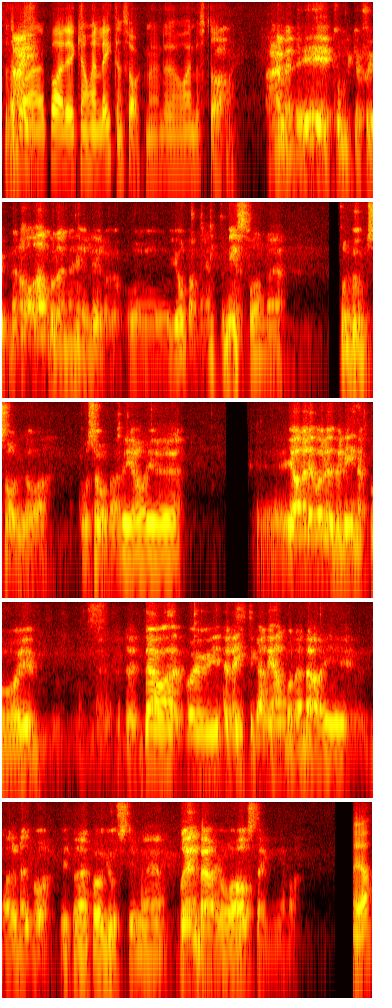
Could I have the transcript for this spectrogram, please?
Det, nej. Bara, bara, det är kanske en liten sak men det har ändå stört ja. mig. Nej men det är kommunikationen har handbollen en hel del att, att jobba med. Inte minst från, eh, från Bumshåll och, och så. Va? Vi har ju eh, Ja men det var du väl inne på där var ju inne lite grann i handbollen där i, när det nu var i början på augusti med Brännberg och avstängningen. Va? Ja.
